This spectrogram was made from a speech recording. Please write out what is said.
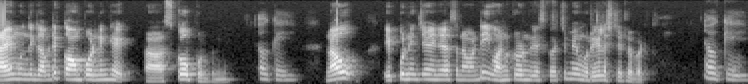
టైం ఉంది కాబట్టి కాంపౌండింగ్ స్కోప్ ఉంటుంది. ఓకే నౌ ఇప్పుడు నుంచి ఏం చేస్తున్నామంటే ఈ వన్ క్రోన్ తీసుకొచ్చి మేము రియల్ ఎస్టేట్లో పెడతాం. ఓకే.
